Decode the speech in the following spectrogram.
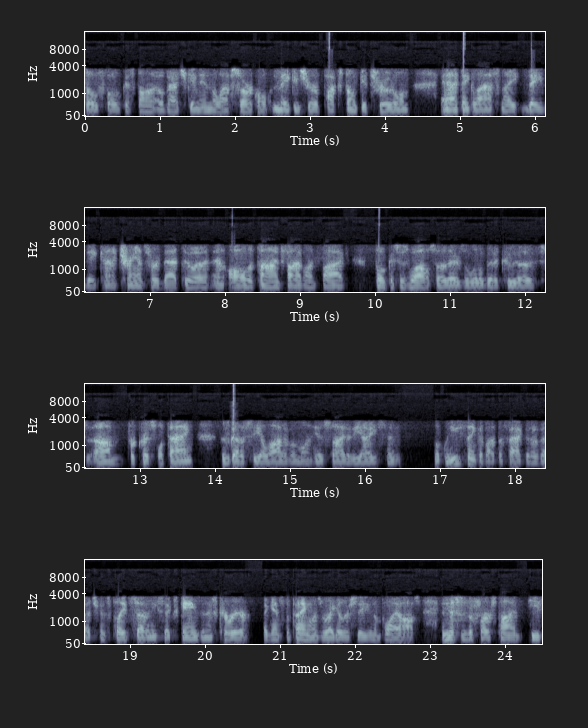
so focused on Ovechkin in the left circle, making sure pucks don't get through to him. And I think last night they they kind of transferred that to a, an all the time five on five focus as well. So there's a little bit of kudos um, for Chris Letang, who's got to see a lot of them on his side of the ice and Look, when you think about the fact that Ovechkin's played 76 games in his career against the Penguins, regular season and playoffs, and this is the first time he's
